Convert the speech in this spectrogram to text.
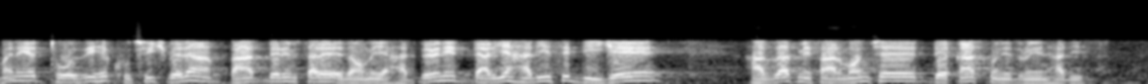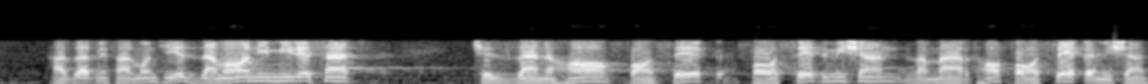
من یه توضیح کوچیک بدم بعد بریم سر ادامه حد. ببینید در یه حدیث دیگه حضرت میفرمان که دقت کنید روی این حدیث. حضرت میفرمان که یه زمانی می‌رسد که زنها فاسق فاسد میشن و مردها فاسق میشن.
